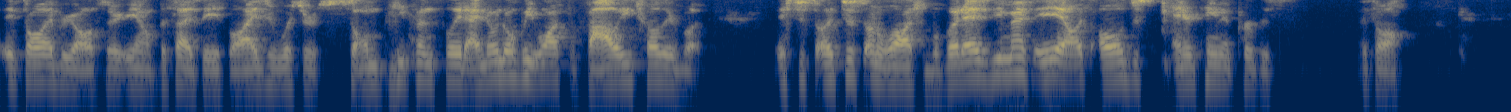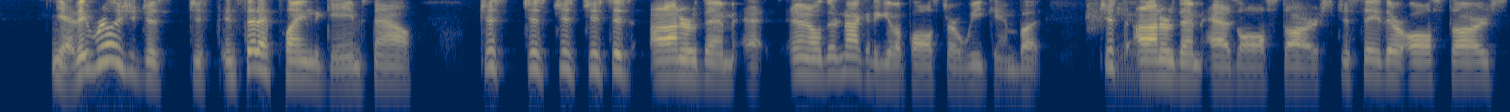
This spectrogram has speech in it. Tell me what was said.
it's all every All Star, you know, besides baseball. I just wish there's some defense played. I know nobody wants to foul each other, but it's just it's just unwatchable. But as you mentioned, you know, it's all just entertainment purpose. That's all. Yeah, they really should just just instead of playing the games now, just just just just just honor them. At, you know, they're not going to give up All Star Weekend, but just yeah. honor them as All Stars. Just say they're All Stars.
